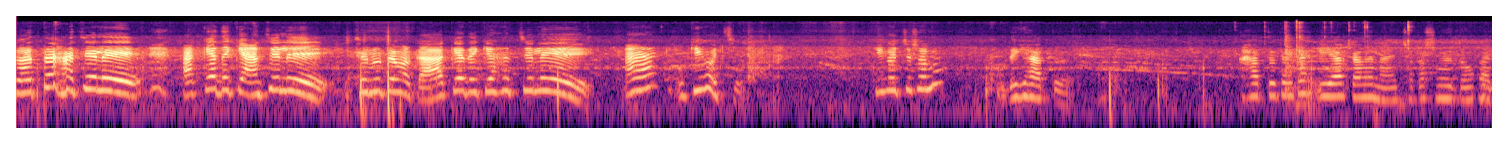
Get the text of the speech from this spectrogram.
কত হাঁচেলে? কাকে দেখে হাঁচেলে? ছেলেটা আমার কাকে দেখে হাঁচেলে? হ্যাঁ? ও কি করছে কি করছে শোনো? দেখি হাত। হাত তো ইয়ার কানে নাই ছোটার সময় তো কাল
